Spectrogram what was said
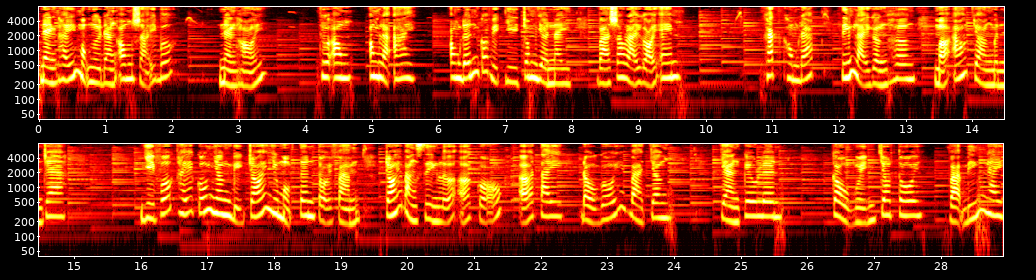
Nàng thấy một người đàn ông sải bước. Nàng hỏi, Thưa ông, ông là ai? Ông đến có việc gì trong giờ này và sao lại gọi em? Khách không đáp, tiến lại gần hơn, mở áo choàng mình ra. Dì Phước thấy cố nhân bị trói như một tên tội phạm, trói bằng xiềng lửa ở cổ, ở tay, đầu gối và chân. Chàng kêu lên, cầu nguyện cho tôi, và biến ngay.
